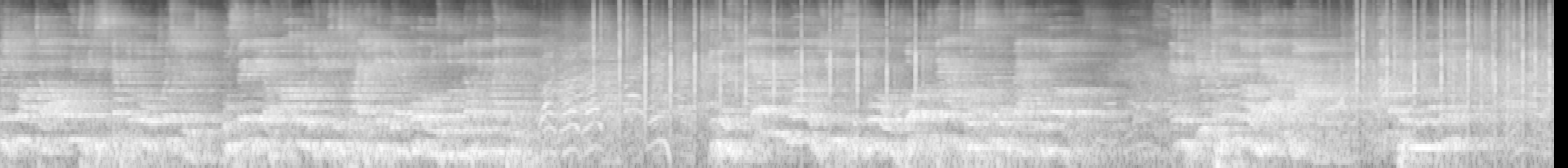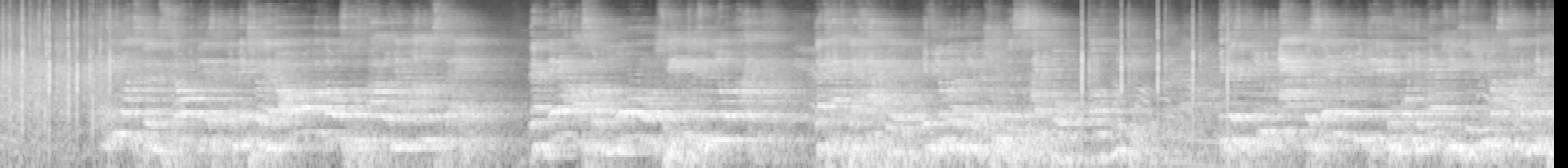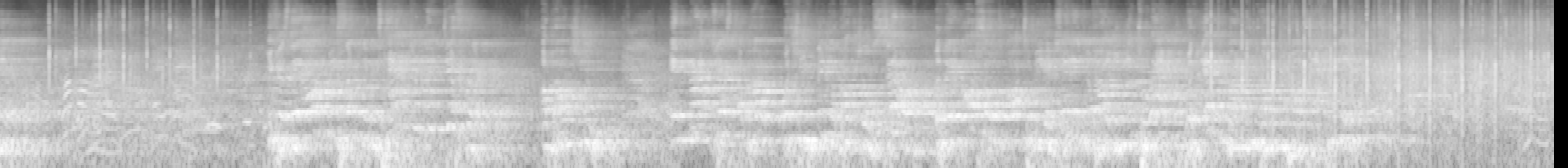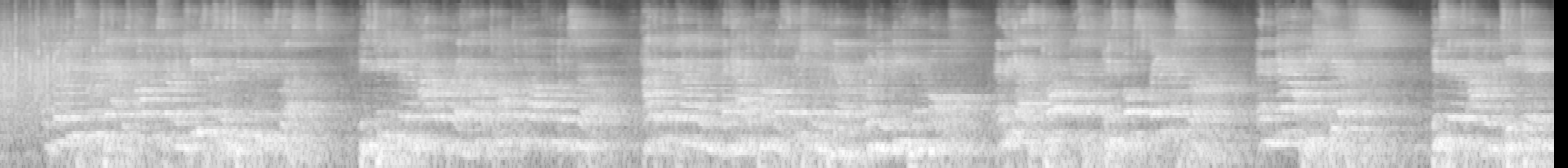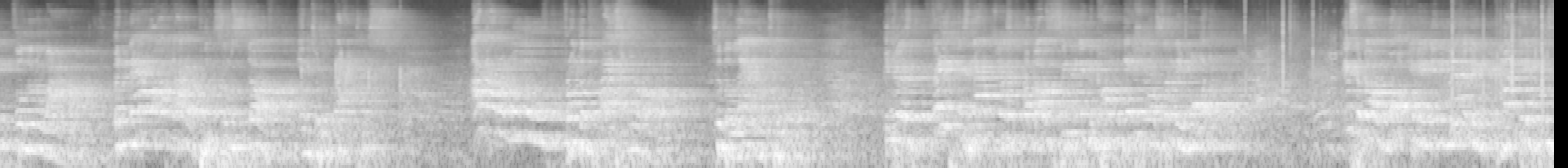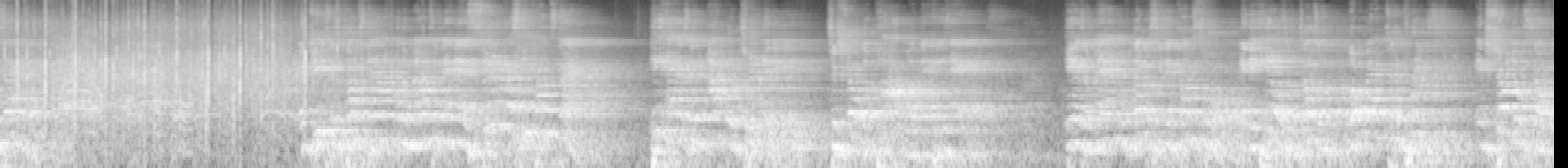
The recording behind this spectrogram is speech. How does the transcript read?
things you ought to always be skeptical of Christians who say they are followers of Jesus Christ, yet their morals look nothing like him. Right, right, right. Because every one of Jesus' morals boils down to a simple fact of love. And if you can't love everybody, how can you love him? And he wants to install this and make sure that Because if you act the same way you did before you met Jesus, you must not have met him. Come on. Because there ought to be something tangibly different about you. And not just He says, I've been teaching for a little while, but now I've got to put some stuff into practice. I've got to move from the classroom to the laboratory. to show the power that he has. He has a man with leprosy that comes to him and he heals him, tells him, go back to the priest and show yourself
